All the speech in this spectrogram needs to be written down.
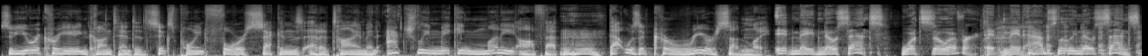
So you were creating content at 6.4 seconds at a time and actually making money off that. Mm-hmm. That was a career suddenly. It made no sense whatsoever. It made absolutely no sense.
